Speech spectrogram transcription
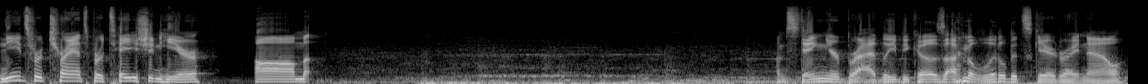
needs for transportation here. Um, I'm staying near Bradley because I'm a little bit scared right now.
